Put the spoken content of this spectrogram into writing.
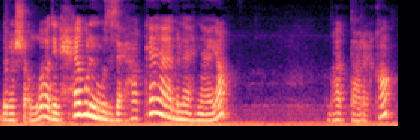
دابا إن شاء الله غادي نحاول نوزعها كاملة هنايا بهذه الطريقة.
